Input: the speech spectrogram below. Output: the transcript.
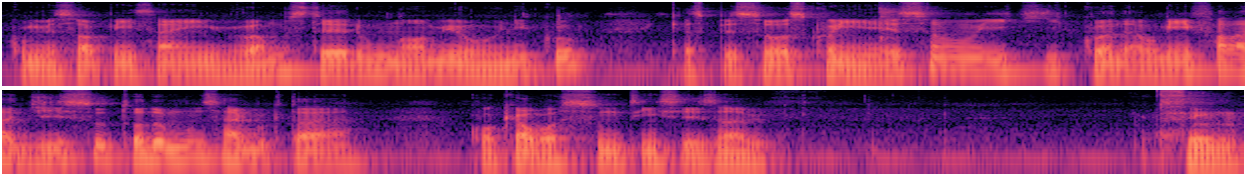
começou a pensar em vamos ter um nome único que as pessoas conheçam e que quando alguém falar disso, todo mundo saiba que tá, qual é o assunto em si, sabe? Sim,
